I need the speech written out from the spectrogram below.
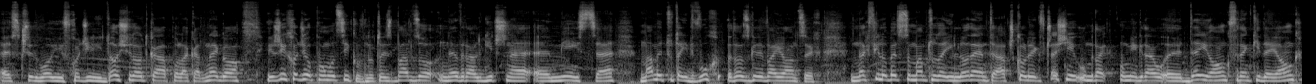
e, skrzydłowi wchodzili do środka pola karnego. Jeżeli chodzi o pomocników, no to jest bardzo newralgiczne e, miejsce. Mamy tutaj dwóch rozgrywających. Na chwilę obecną mam tutaj Lorente, aczkolwiek wcześniej umie grał e, De Jong, Frankie De Jong,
